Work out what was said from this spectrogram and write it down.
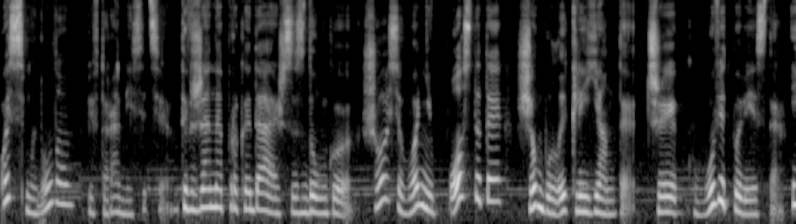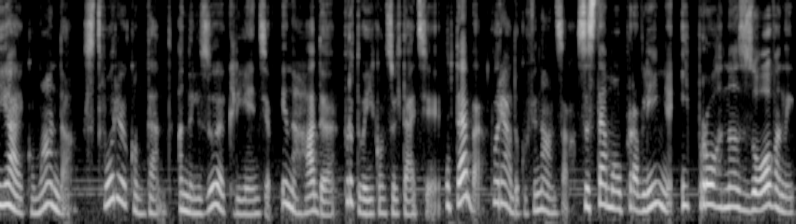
Ось минуло півтора місяці. Ти вже не прокидаєшся з думкою, що сьогодні постити, щоб були клієнти, чи кому відповісти. ai команда створює контент, аналізує клієнтів і нагадує про твої консультації. У тебе порядок у фінансах, система управління і прогнозований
